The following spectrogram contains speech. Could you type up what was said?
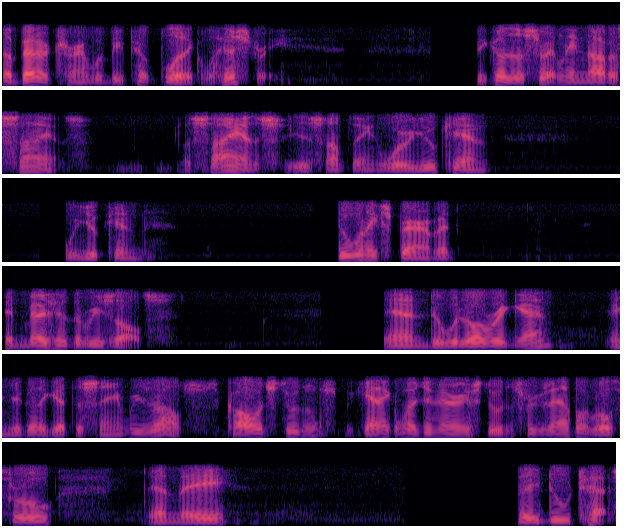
a better term would be political history, because it's certainly not a science. A science is something where you can where you can do an experiment and measure the results and do it over again and you're going to get the same results. College students, mechanical engineering students for example go through and they they do tests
